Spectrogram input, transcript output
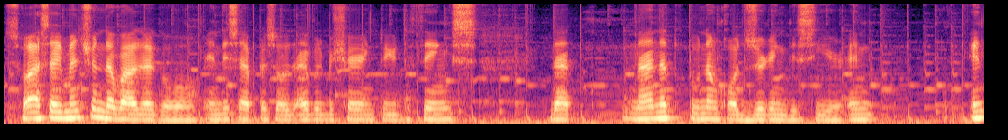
So as I mentioned a while ago, in this episode, I will be sharing to you the things that na ko during this year and and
